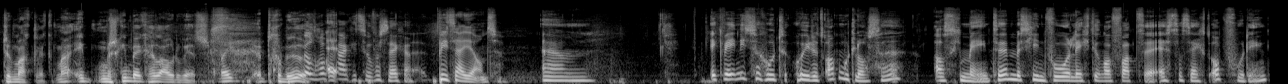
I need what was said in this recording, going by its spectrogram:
te makkelijk. Maar ik, misschien ben ik heel ouderwets. Maar het gebeurt. Ik wil er ook graag iets over zeggen. Pieter Jansen. Um, ik weet niet zo goed hoe je dat op moet lossen. als gemeente. Misschien voorlichting of wat eh, Esther zegt, opvoeding.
